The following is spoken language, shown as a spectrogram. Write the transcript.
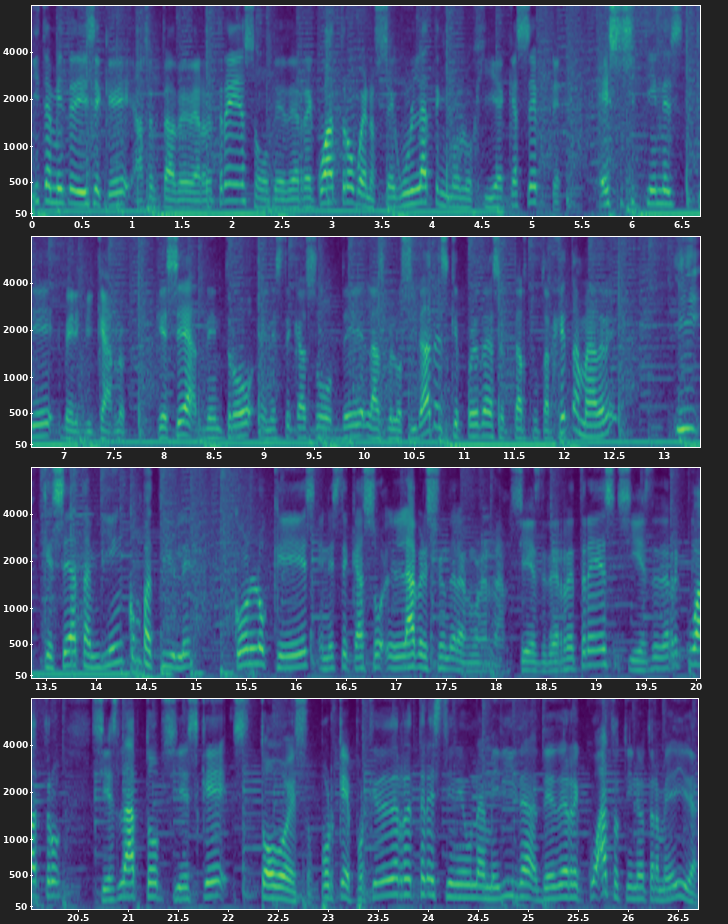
Y también te dice que acepta DDR3 o DDR4, bueno, según la tecnología que acepte. Eso sí tienes que verificarlo, que sea dentro en este caso de las velocidades que puede aceptar tu tarjeta madre y que sea también compatible con lo que es en este caso la versión de la memoria RAM. Si es de DR3, si es de DR4, si es laptop, si es que todo eso. ¿Por qué? Porque DDR3 tiene una medida, DDR4 tiene otra medida.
